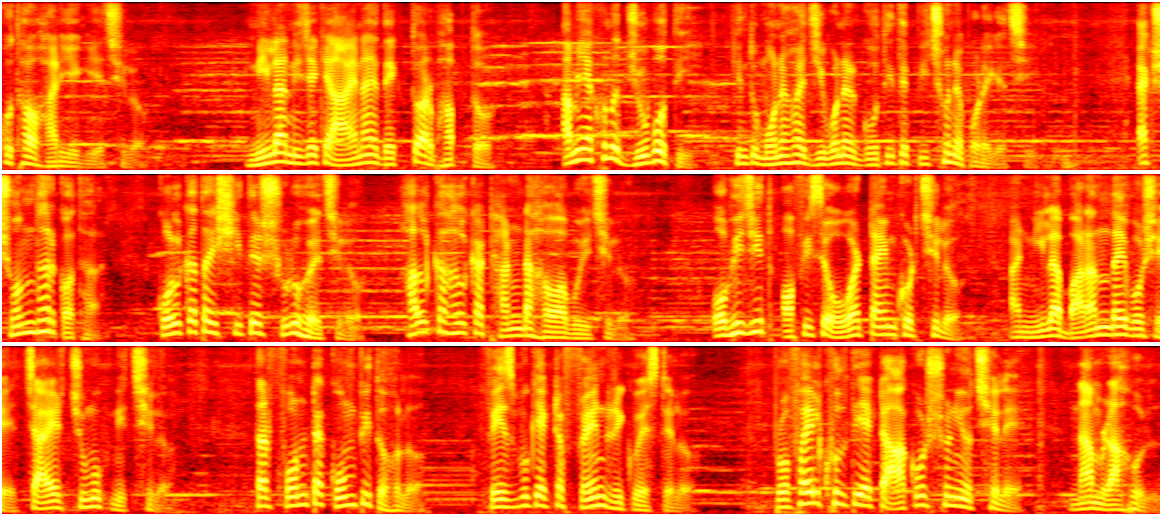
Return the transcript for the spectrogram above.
কোথাও হারিয়ে গিয়েছিল। নীলা নিজেকে আয়নায় দেখত আর ভাবত, আমি এখনও যুবতী, কিন্তু মনে হয় জীবনের গতিতে পিছনে পড়ে গেছি। এক সন্ধ্যার কথা, কলকাতায় শীতের শুরু হয়েছিল, হালকা হালকা ঠান্ডা হাওয়া বইছিল। অভিজিৎ অফিসে ওভারটাইম করছিল আর নীলা বারান্দায় বসে চায়ের চুমুক নিচ্ছিল। তার ফোনটা কম্পিত হলো। ফেসবুকে একটা ফ্রেন্ড রিকোয়েস্ট এলো। প্রোফাইল খুলতে একটা আকর্ষণীয় ছেলে নাম রাহুল।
